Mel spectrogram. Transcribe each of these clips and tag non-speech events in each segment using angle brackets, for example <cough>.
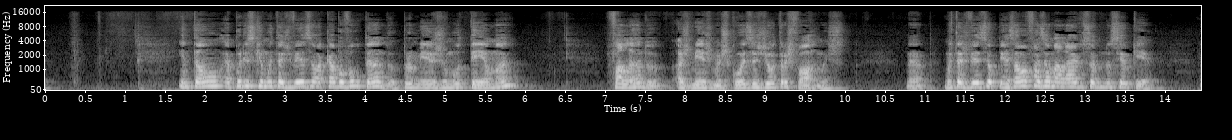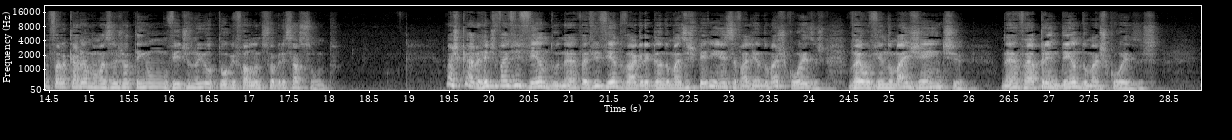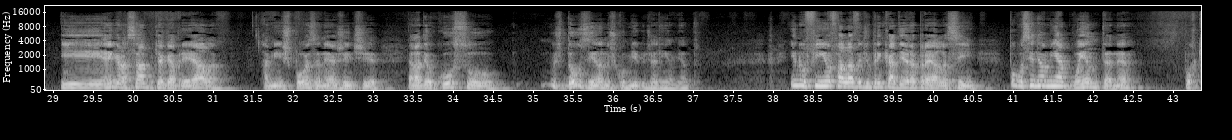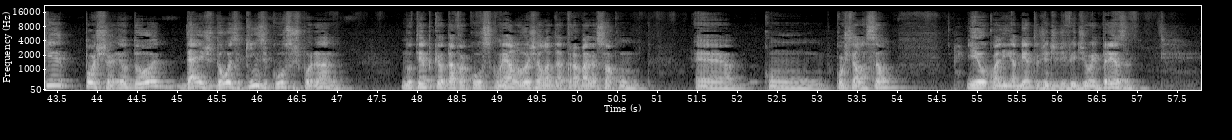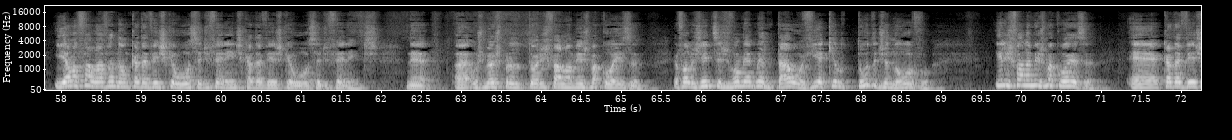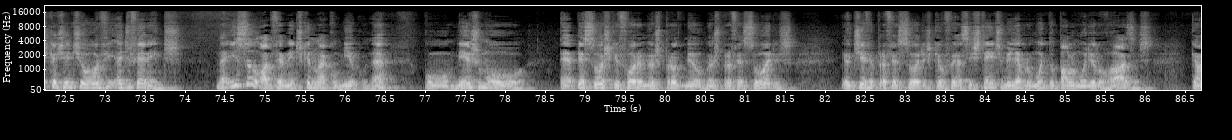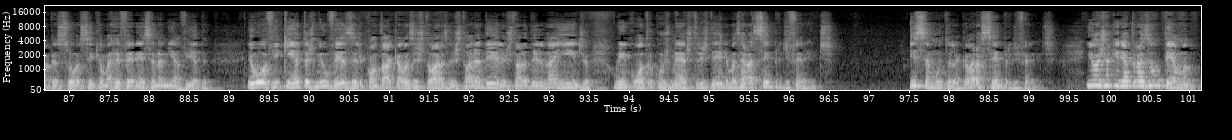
Então, é por isso que muitas vezes eu acabo voltando para o mesmo tema, falando as mesmas coisas de outras formas. Né? Muitas vezes eu penso, ah, vou fazer uma live sobre não sei o quê. Eu falo, caramba, mas eu já tenho um vídeo no YouTube falando sobre esse assunto. Mas, cara, a gente vai vivendo, né? Vai vivendo, vai agregando mais experiência, vai lendo mais coisas, vai ouvindo mais gente, né? Vai aprendendo mais coisas. E é engraçado porque a Gabriela, a minha esposa, né? A gente, ela deu curso uns 12 anos comigo de alinhamento. E no fim eu falava de brincadeira para ela assim: pô, você não me aguenta, né? Porque, poxa, eu dou 10, 12, 15 cursos por ano no tempo que eu dava curso com ela, hoje ela dá, trabalha só com, é, com constelação, e eu com alinhamento, a gente dividiu a empresa. E ela falava, não, cada vez que eu ouço é diferente, cada vez que eu ouço é diferente. Né? Ah, os meus produtores falam a mesma coisa. Eu falo, gente, vocês vão me aguentar ouvir aquilo tudo de novo. E eles falam a mesma coisa. É, cada vez que a gente ouve é diferente. Né? Isso, obviamente, que não é comigo, né? Com mesmo é, pessoas que foram meus, meu, meus professores. Eu tive professores que eu fui assistente, me lembro muito do Paulo Murilo Rosas, que é uma pessoa assim que é uma referência na minha vida. Eu ouvi 500 mil vezes ele contar aquelas histórias, a história dele, a história dele na Índia, o encontro com os mestres dele, mas era sempre diferente. Isso é muito legal, era sempre diferente. E hoje eu queria trazer um tema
